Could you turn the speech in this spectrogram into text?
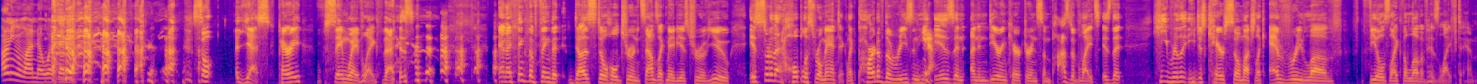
I don't even want to know what that is. so yes perry same wavelength that is and i think the thing that does still hold true and it sounds like maybe is true of you is sort of that hopeless romantic like part of the reason he Yeah. is an, an endearing character in some positive lights is that he really he just cares so much like every love feels like the love of his life to him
